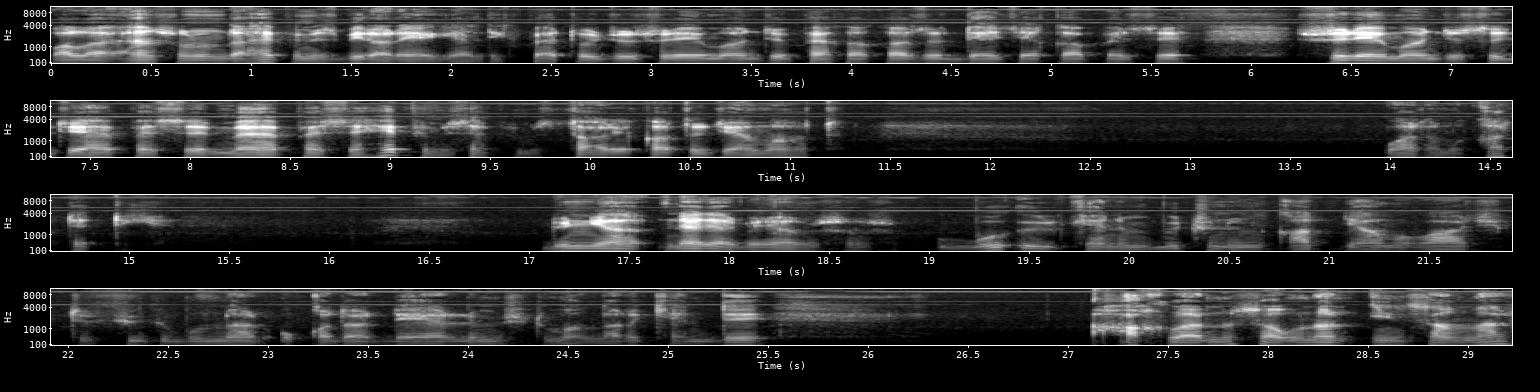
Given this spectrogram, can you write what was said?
Vallahi en sonunda hepimiz bir araya geldik. FETÖ'cü, Süleymancı, PKK'sı, DCKP'si, Süleymancısı, CHP'si, MHP'si hepimiz hepimiz tarikatı cemaat. Bu adamı katlettik. Dünya ne der biliyor musunuz? Bu ülkenin bütünün katliamı vaciptir. Çünkü bunlar o kadar değerli Müslümanları kendi haklarını savunan insanlar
